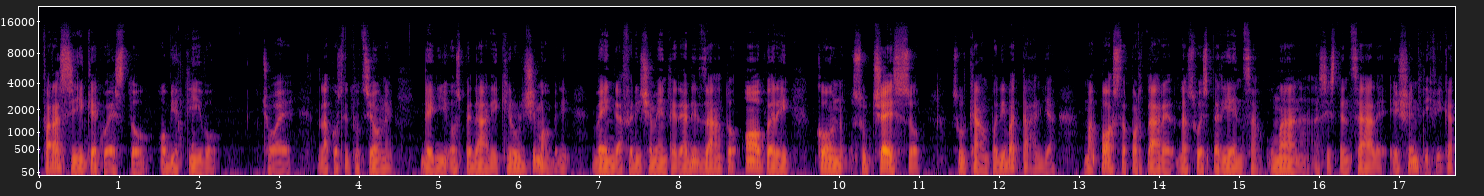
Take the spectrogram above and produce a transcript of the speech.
farà sì che questo obiettivo, cioè la costituzione degli ospedali chirurgici mobili, venga felicemente realizzato, operi con successo sul campo di battaglia, ma possa portare la sua esperienza umana, assistenziale e scientifica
